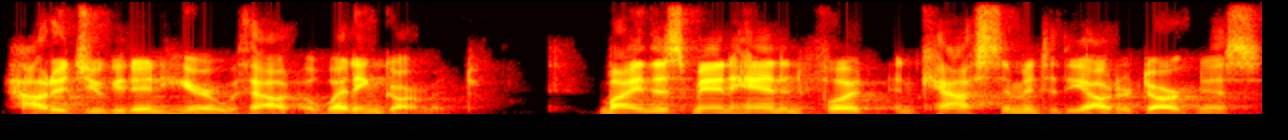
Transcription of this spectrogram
How did you get in here without a wedding garment? Bind this man hand and foot and cast him into the outer darkness.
